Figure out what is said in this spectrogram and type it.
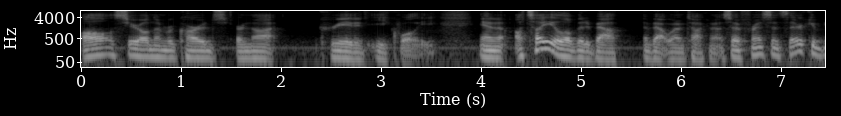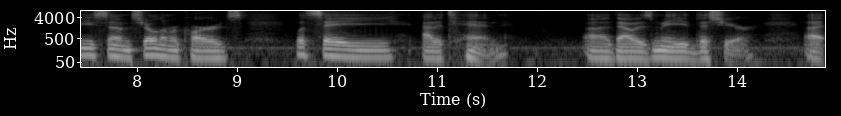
All Serial Number Cards Are Not Created Equally. And I'll tell you a little bit about, about what I'm talking about. So, for instance, there could be some serial number cards, let's say out of 10, uh, that was made this year. Uh,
